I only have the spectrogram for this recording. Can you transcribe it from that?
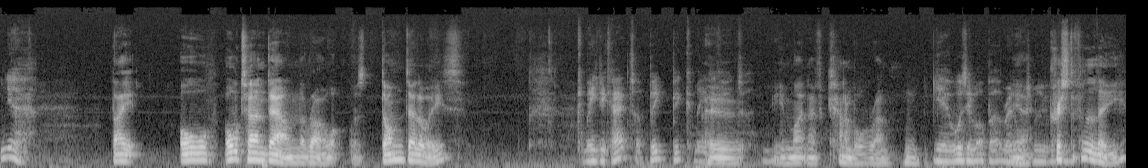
Yeah. they all all turned down the role was Dom DeLuise, Comedic actor, big, big comedic who actor. you might know for Cannonball Run. Yeah, was he a lot of Burt Reynolds Yeah. movies? Christopher Lee.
